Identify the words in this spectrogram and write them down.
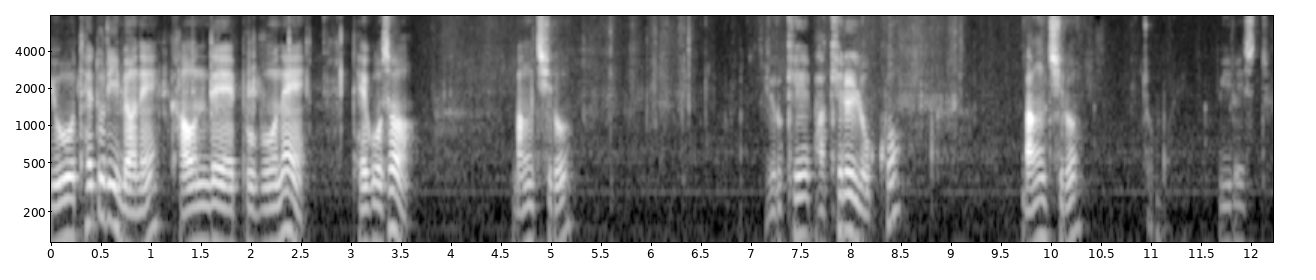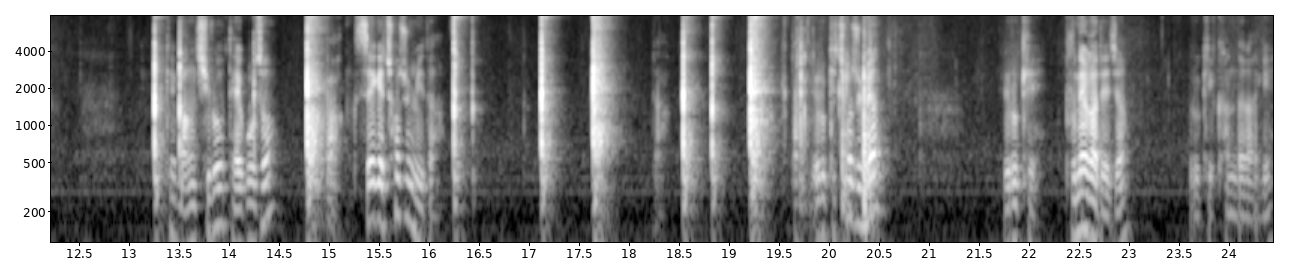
요 테두리 면에 가운데 부분에 대고서 망치로 이렇게 바퀴를 놓고 망치로 좀 위로 했죠. 이렇게 망치로 대고서 딱 세게 쳐줍니다. 이렇게 쳐주면 이렇게 분해가 되죠. 이렇게 간단하게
